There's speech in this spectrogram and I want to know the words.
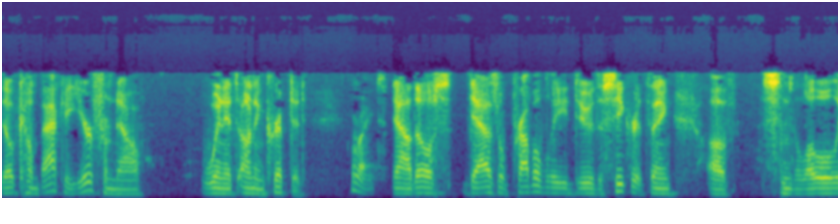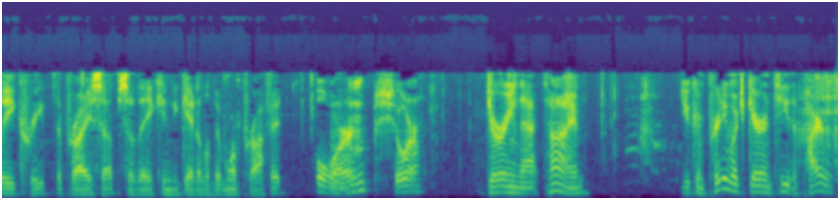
they'll come back a year from now when it's unencrypted. Right. Now those DAZ will probably do the secret thing of slowly creep the price up so they can get a little bit more profit or mm-hmm, sure during that time you can pretty much guarantee the pirates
